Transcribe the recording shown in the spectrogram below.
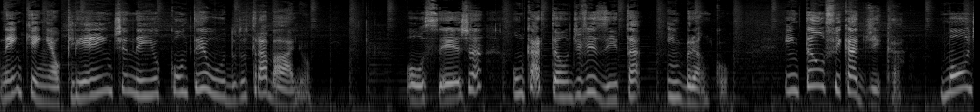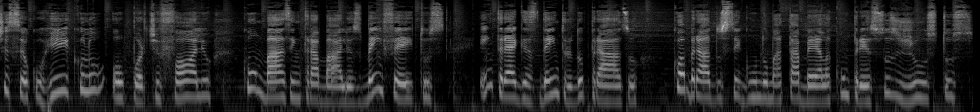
nem quem é o cliente, nem o conteúdo do trabalho. Ou seja, um cartão de visita em branco. Então fica a dica: monte seu currículo ou portfólio com base em trabalhos bem feitos, entregues dentro do prazo, cobrados segundo uma tabela com preços justos.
